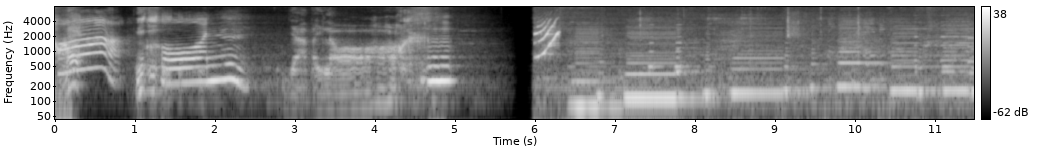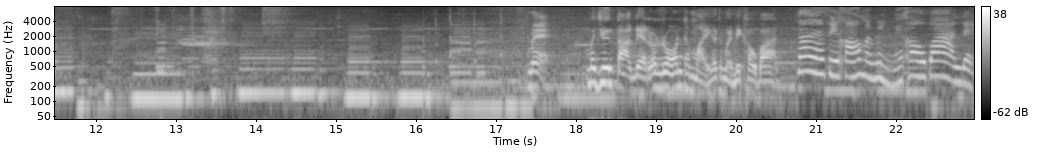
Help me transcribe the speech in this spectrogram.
พ่อนี่อีคน อย่าไปหลอกอืมแม่ มายืนตากแดดร้อนๆทำไมเขาทำไมไม่เข้าบ้านน่าจะสิคะทำไมมันถึงไม่เข้าบ้านเลย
